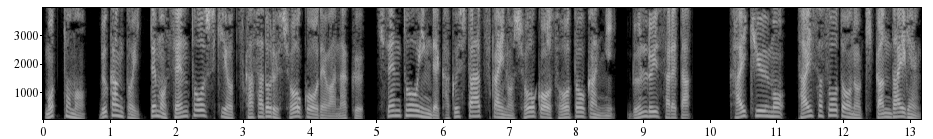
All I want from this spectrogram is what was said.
もっとも、武官といっても戦闘指揮を司る将校ではなく、非戦闘員で格下扱いの将校総統官に分類された。階級も大佐相当の機関大元、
